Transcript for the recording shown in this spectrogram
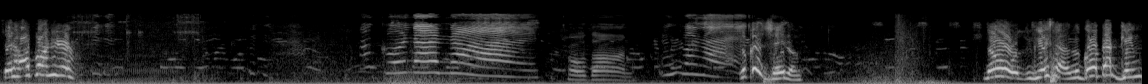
Say hop on here. Hold on. Look at Zeta. No, yes, go back game.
